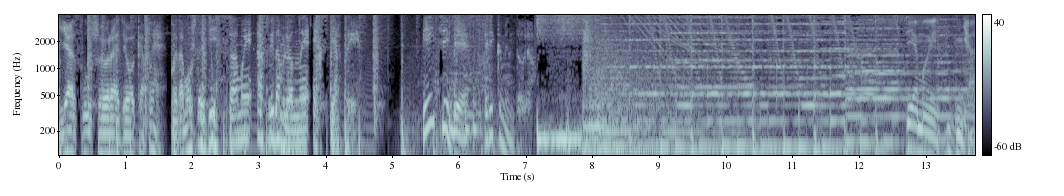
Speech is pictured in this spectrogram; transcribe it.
Я слушаю Радио КП, потому что здесь самые осведомленные эксперты. И тебе рекомендую. Темы дня.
